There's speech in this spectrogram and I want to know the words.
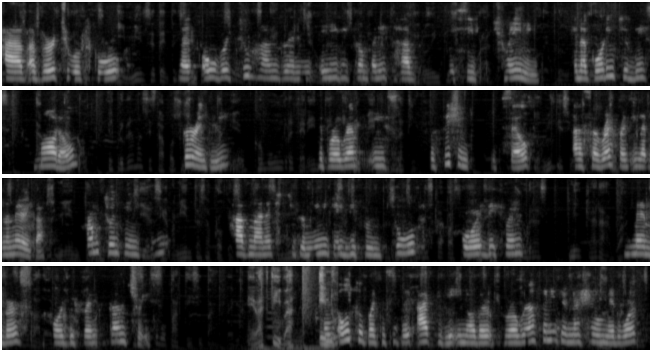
have a virtual school that over 280 companies have received training. And according to this model, currently, the program is positioned itself as a reference in Latin America. From 2018, have managed to communicate different tools for different members for different countries and also participate actively in other programs and international networks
